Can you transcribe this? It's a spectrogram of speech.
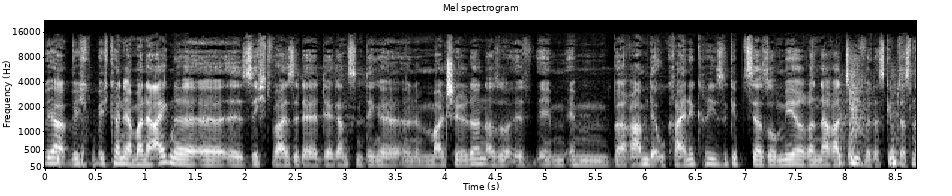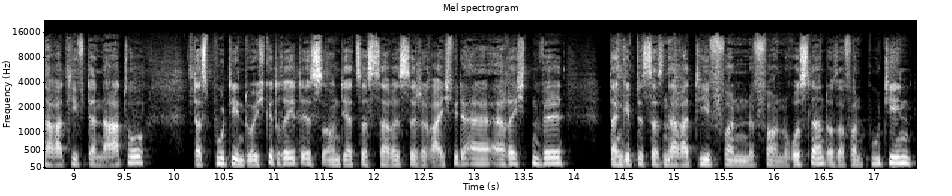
Ja, ich, ich kann ja meine eigene äh, Sichtweise der, der ganzen Dinge äh, mal schildern. Also im, im Rahmen der Ukraine-Krise gibt es ja so mehrere Narrative. Das gibt das Narrativ der NATO, dass Putin durchgedreht ist und jetzt das zaristische Reich wieder errichten will. Dann gibt es das Narrativ von, von Russland, also von Putin,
